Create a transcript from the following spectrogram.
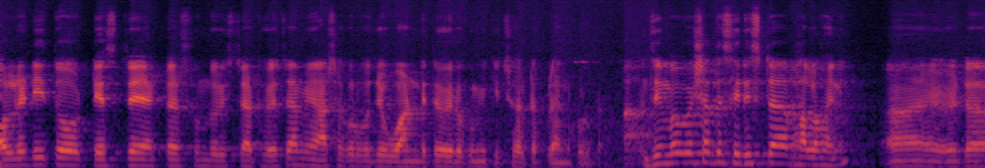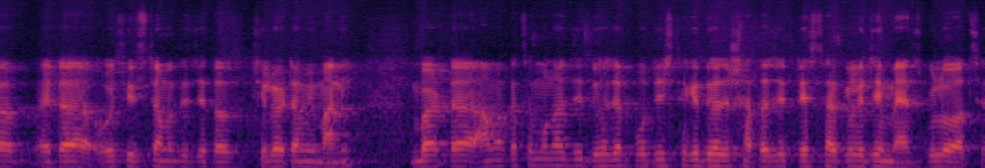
অলরেডি তো টেস্টে একটা সুন্দর স্টার্ট হয়েছে। আমি আশা করব যে ওয়ান ডেতেও এরকমই কিছু একটা প্ল্যান করবে জিম্বাবুয়ের সাথে সিরিজটা ভালো হয়নি। এটা এটা ওই সিরিজটা আমাদের যেটা ছিল, এটা আমি মানি। বাট আমার কাছে মনে হয় যে দু হাজার পঁচিশ থেকে দু হাজার সাতাশ যে টেস্ট সার্কেলের যে ম্যাচগুলো আছে,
